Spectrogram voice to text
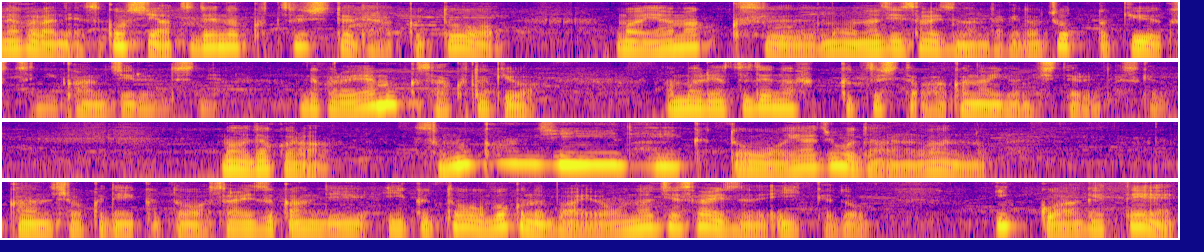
だからね少し厚手の靴下で履くとまあエアマックスも同じサイズなんだけどちょっと窮屈に感じるんですね。だからエアマックス履くときはあんまり厚手の靴下は履かないようにしてるんですけど。まあだからその感じでいくと、エアジョーダン1の感触でいくと、サイズ感でいくと、僕の場合は同じサイズでいいけど、1個上げて、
